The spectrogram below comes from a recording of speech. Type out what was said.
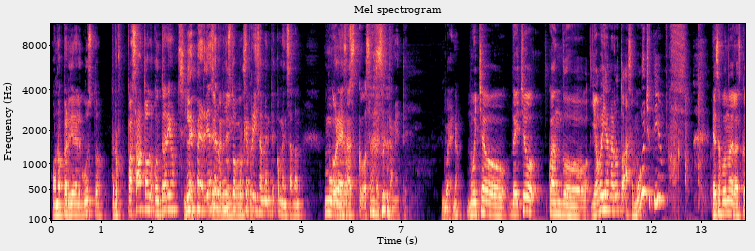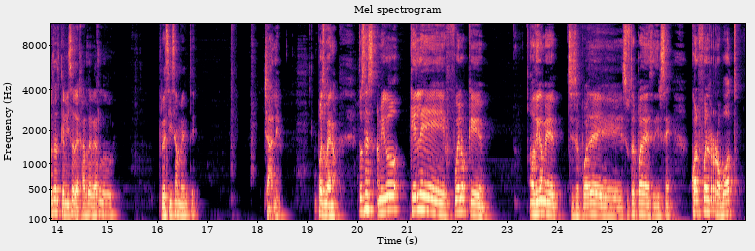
o no perdiera el gusto. Pero pasaba todo lo contrario. Sí, le perdías el gusto porque precisamente comenzaban Con mugreros. esas cosas. Exactamente. bueno. Mucho. De hecho, cuando yo veía Naruto hace mucho tiempo. Esa fue una de las cosas que me hizo dejar de verlo. Precisamente. Chale. Pues bueno, entonces, amigo, ¿qué le fue lo que... O dígame si se puede, si usted puede decidirse, ¿cuál fue el robot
